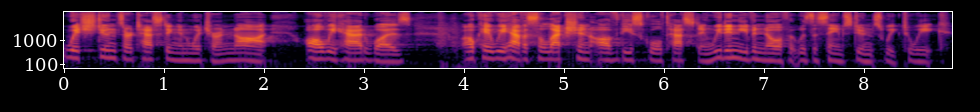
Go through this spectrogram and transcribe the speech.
which students are testing and which are not. All we had was, okay, we have a selection of these school testing. We didn't even know if it was the same students week to week.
